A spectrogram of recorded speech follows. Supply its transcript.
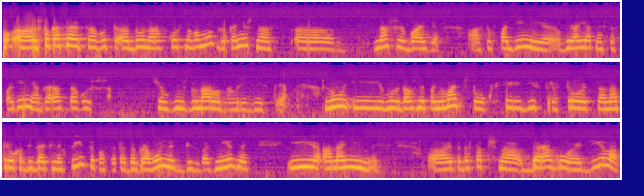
Ну, что касается вот доноров костного мозга, конечно, в нашей базе совпадение, вероятность совпадения гораздо выше, чем в международном регистре. Ну и мы должны понимать, что все регистры строятся на трех обязательных принципах. Это добровольность, безвозмездность и анонимность. А, это достаточно дорогое дело.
